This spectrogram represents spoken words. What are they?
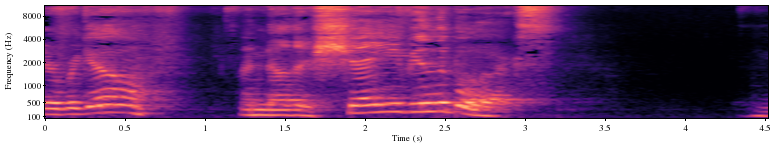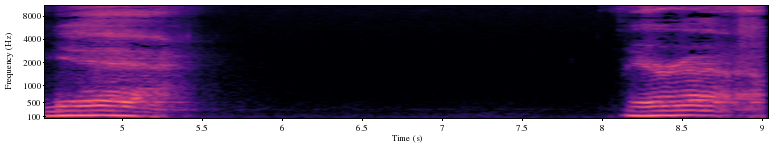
There we go. Another shave in the books. Yeah. There, uh,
